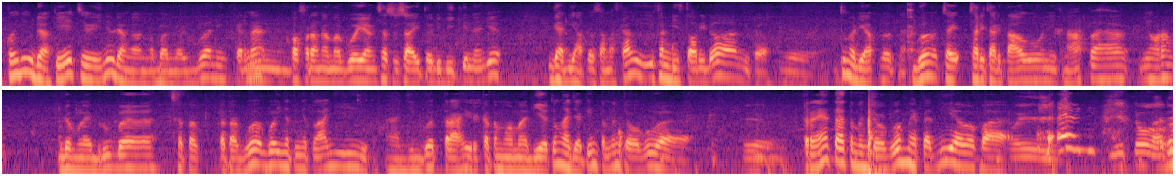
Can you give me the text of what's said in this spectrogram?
kok ini udah kayak cewek ini udah nggak ngebanggain gue nih karena Hmm. coveran sama gue yang sesusah itu dibikin aja nggak diupload sama sekali even di story doang gitu Iya. Itu nggak diupload nah gue cari-cari tahu nih kenapa ini orang udah mulai berubah kata kata gue gue inget-inget lagi gitu anjing gue terakhir ketemu sama dia tuh ngajakin temen cowok gue Iya. ternyata temen cowok gue mepet dia bapak. Gitu. Tadi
